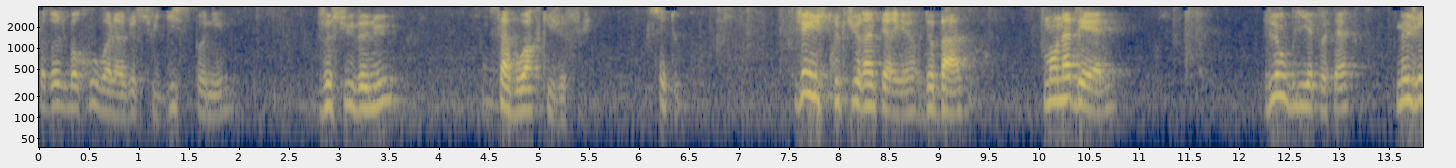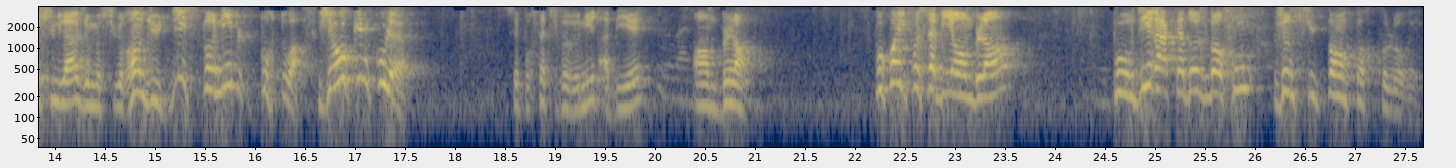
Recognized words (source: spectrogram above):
Kadosh Baruch voilà, je suis disponible. Je suis venu savoir qui je suis. C'est tout. J'ai une structure intérieure de base mon ADN. Je l'ai oublié peut-être, mais je suis là, je me suis rendu disponible pour toi. J'ai aucune couleur. C'est pour ça qu'il faut venir habillé en blanc. Pourquoi il faut s'habiller en blanc Pour dire à Kadosh Baruch je ne suis pas encore coloré.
